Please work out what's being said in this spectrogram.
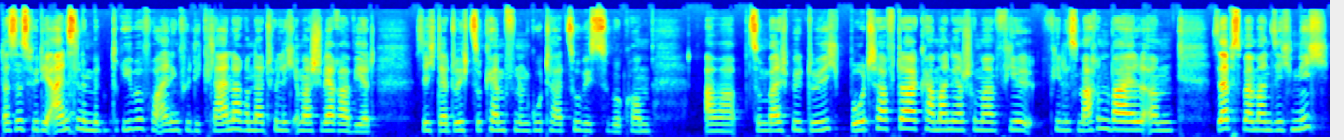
dass es für die einzelnen Betriebe, vor allen Dingen für die kleineren, natürlich immer schwerer wird, sich da durchzukämpfen und gute Azubis zu bekommen. Aber zum Beispiel durch Botschafter kann man ja schon mal viel, vieles machen, weil ähm, selbst wenn man sich nicht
